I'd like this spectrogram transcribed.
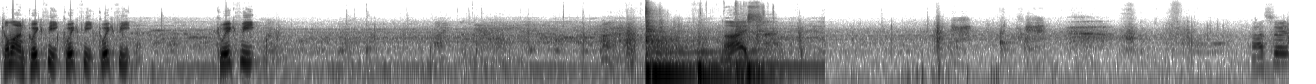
Come on, quick feet, quick feet, quick feet. Quick feet. Nice. That's it,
